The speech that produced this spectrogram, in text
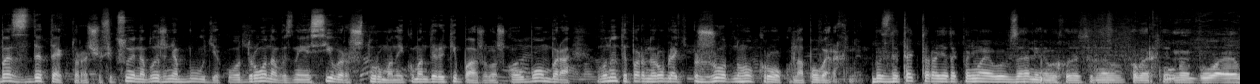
Без детектора, що фіксує наближення будь-якого дрона, визнає Сівер, штурман і командир екіпажу важкого бомбера. Вони тепер не роблять жодного кроку на поверхні. Без детектора, я так розумію, ви взагалі не виходите на поверхню. Ми буває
